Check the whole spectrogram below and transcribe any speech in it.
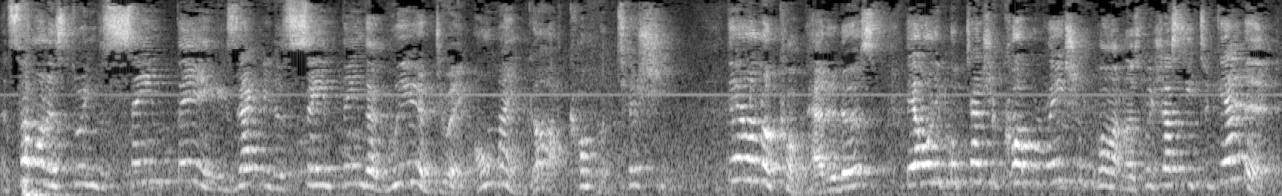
And someone is doing the same thing, exactly the same thing that we are doing. Oh my God, competition. There are no competitors. They're only potential cooperation partners. We just need to get it,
